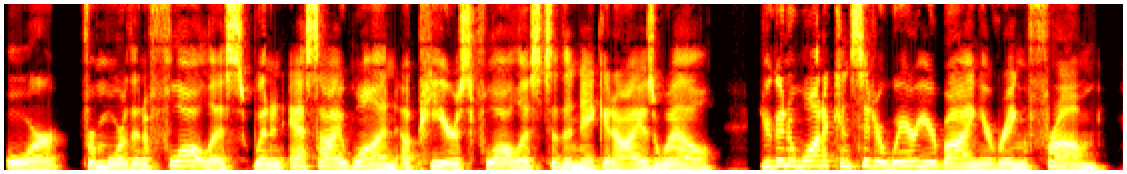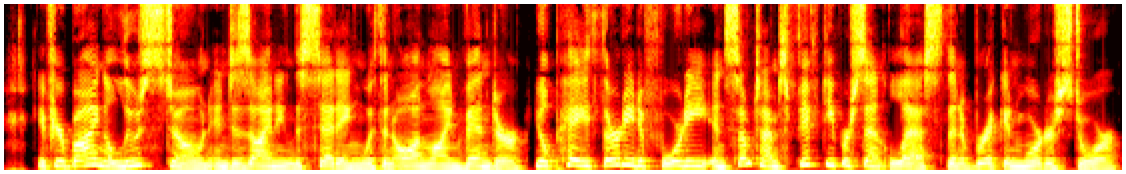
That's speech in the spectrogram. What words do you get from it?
or for more than a flawless when an SI1 appears flawless to the naked eye as well. You're going to want to consider where you're buying your ring from. If you're buying a loose stone and designing the setting with an online vendor, you'll pay 30 to 40 and sometimes 50% less than a brick and mortar store.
